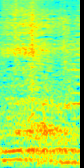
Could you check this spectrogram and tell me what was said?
Oh!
